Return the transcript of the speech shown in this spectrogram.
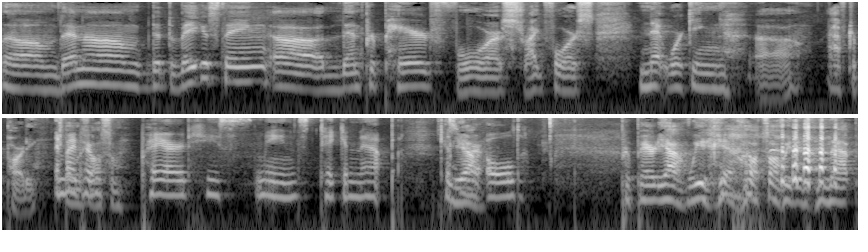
Um, then um, did the Vegas thing. Uh, then prepared for Strike Force networking uh, after party. And that by was pre- awesome. prepared, he means take a nap because Yeah. we're old. Prepared, yeah. We yeah, well, that's all we did. Nap,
